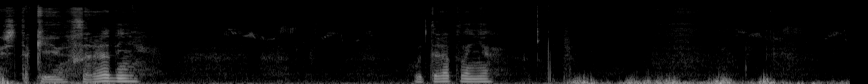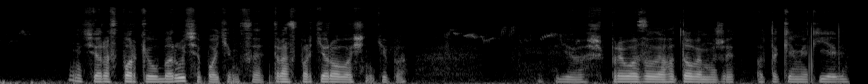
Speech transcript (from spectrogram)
Ось такий всередині. Утеплення. Ці розпорки уберуться, потім це транспортировочні, типу. Його ж привозили готовим уже, от таким як є він.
